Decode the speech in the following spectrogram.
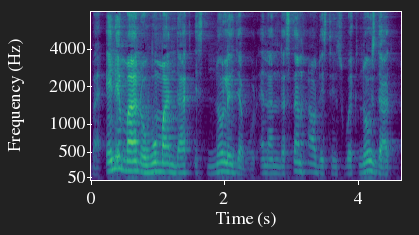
But any man or woman that is knowledgeable and understand how these things work knows that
